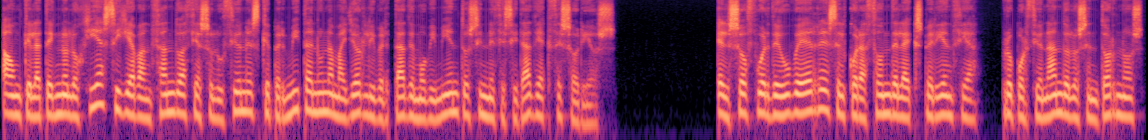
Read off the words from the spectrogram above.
aunque la tecnología sigue avanzando hacia soluciones que permitan una mayor libertad de movimiento sin necesidad de accesorios. El software de VR es el corazón de la experiencia, proporcionando los entornos,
